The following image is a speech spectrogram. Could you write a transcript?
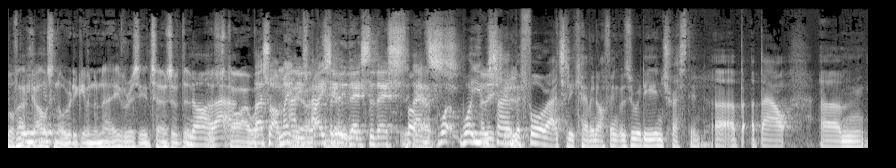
Well, But Van Gaal's not really giving them that either, is he? In terms of the, No, the that- style. That's what I mean. It's Yeah. basically Absolutely. there's, there's, But that's what, what you an were saying issue. before, actually, Kevin, I think was really interesting uh, about. Um,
